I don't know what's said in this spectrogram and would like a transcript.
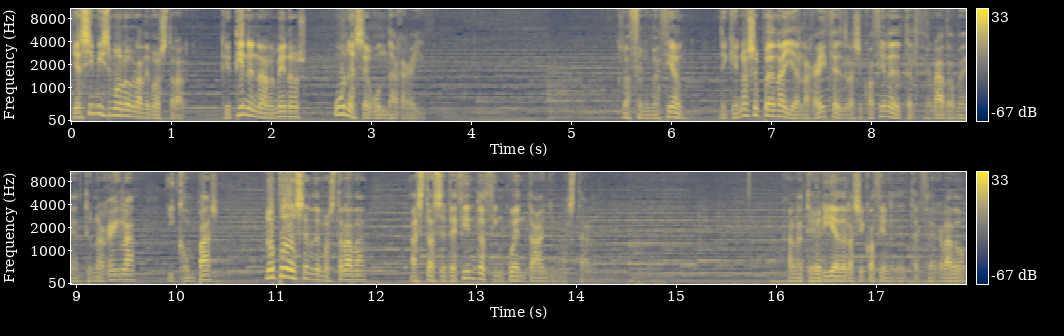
y asimismo logra demostrar que tienen al menos una segunda raíz. La afirmación de que no se pueden hallar las raíces de las ecuaciones de tercer grado mediante una regla y compás no pudo ser demostrada hasta 750 años más tarde. A la teoría de las ecuaciones de tercer grado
